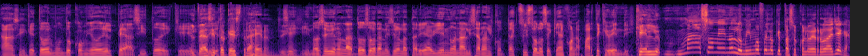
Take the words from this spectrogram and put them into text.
Ah, sí. que todo el mundo comió el pedacito de que... El pedacito que extrajeron. Sí. Sí. y no se vieron las dos horas, no hicieron la tarea bien, no analizaron el contexto y solo se quedan con la parte que vende. Que el- más o menos lo mismo fue lo que pasó con lo de Rodallega.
